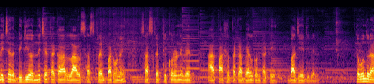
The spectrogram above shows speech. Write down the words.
নিচে ভিডিওর নিচে থাকা লাল সাবস্ক্রাইব বাটনে সাবস্ক্রাইবটি করে নেবেন আর পাশে থাকা বেল ঘন্টাটি বাজিয়ে দিবেন। তো বন্ধুরা,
